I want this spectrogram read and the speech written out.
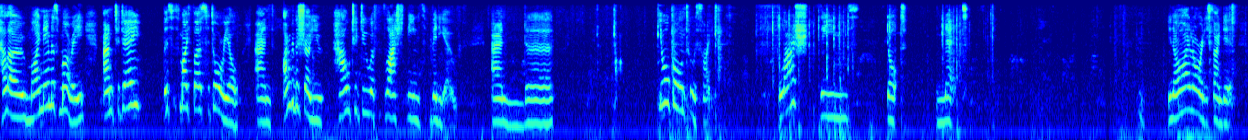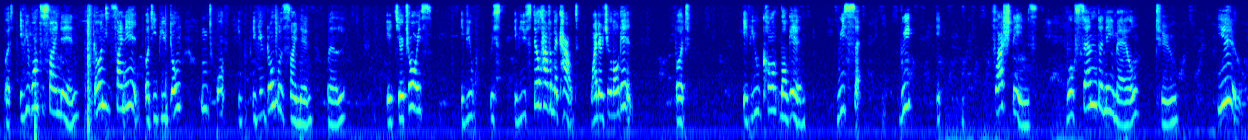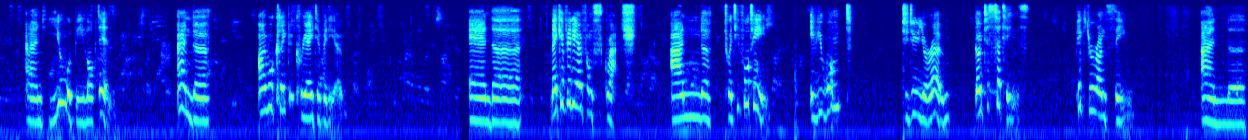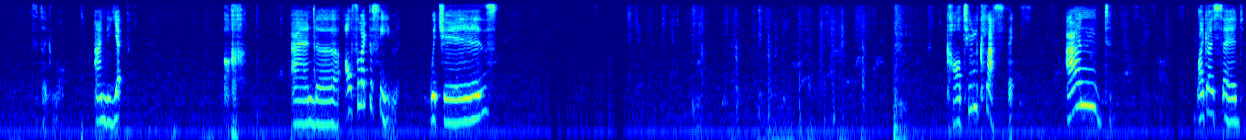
Hello, my name is Murray, and today this is my first tutorial, and I'm going to show you how to do a Flash themes video. And uh, you'll go onto a site, flashthemes.net. You know, I'd already signed in, but if you want to sign in, go and sign in. But if you don't want if, if you don't want to sign in, well, it's your choice. If you if you still have an account, why don't you log in? But if you can't log in, we set we it, Flash Themes will send an email to you, and you will be logged in. And uh, I will click create a video and uh, make a video from scratch. And uh, 2014, if you want to do your own, go to settings, pick your own theme, and uh, take a lot. And yep, Ugh. and uh, I'll select the theme, which is cartoon classics. And like I said,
